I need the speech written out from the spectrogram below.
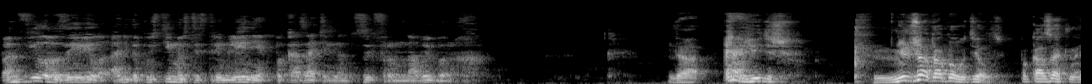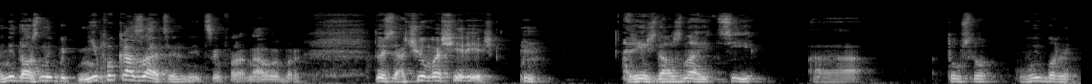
Панфилова заявила о недопустимости стремления к показательным цифрам на выборах. Да, видишь, нельзя такого делать, показательные. Они должны быть непоказательные цифры на выборах. То есть о чем вообще речь? Речь должна идти а, том, что выборы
